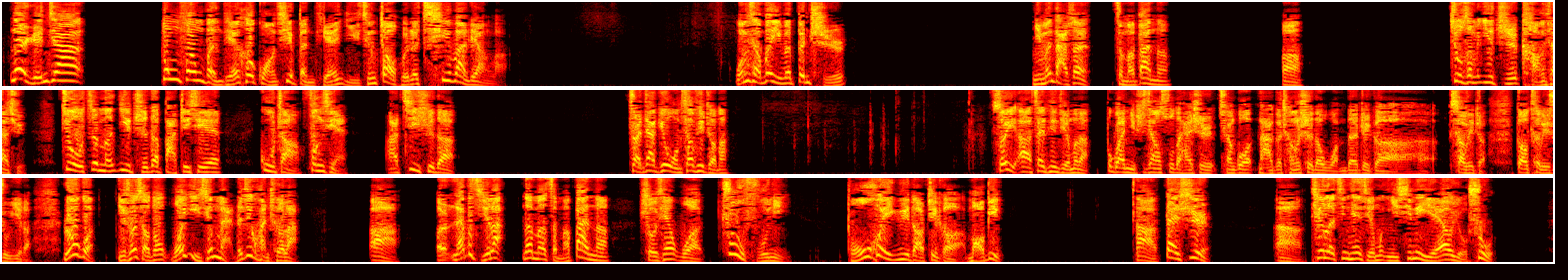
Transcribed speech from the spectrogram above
那人家东风本田和广汽本田已经召回了七万辆了，我们想问一问奔驰，你们打算怎么办呢？啊，就这么一直扛下去，就这么一直的把这些故障风险啊继续的转嫁给我们消费者吗？所以啊，在听节目的，不管你是江苏的还是全国哪个城市的，我们的这个消费者都要特别注意了。如果你说小东，我已经买了这款车了，啊，呃，来不及了，那么怎么办呢？首先，我祝福你不会遇到这个毛病，啊，但是，啊，听了今天节目，你心里也要有数。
